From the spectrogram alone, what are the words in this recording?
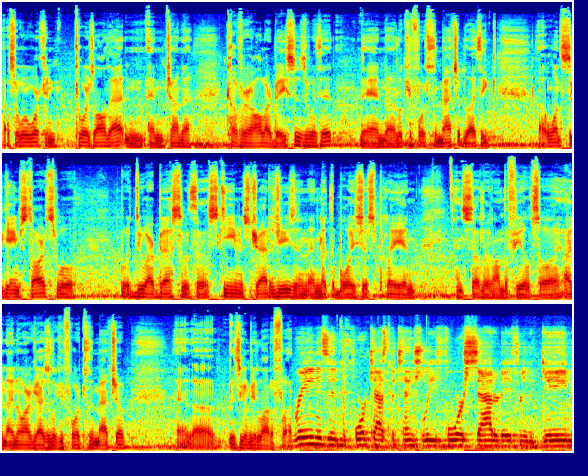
uh, so we're working towards all that and, and trying to cover all our bases with it. And uh, looking forward to the matchup. I think uh, once the game starts, we'll we'll do our best with the scheme and strategies and, and let the boys just play and, and settle it on the field. So I, I know our guys are looking forward to the matchup and uh, it's going to be a lot of fun. Rain is in the forecast potentially for Saturday for the game.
